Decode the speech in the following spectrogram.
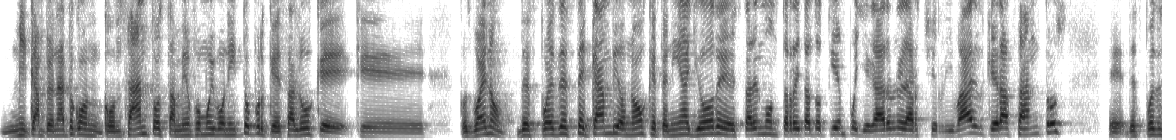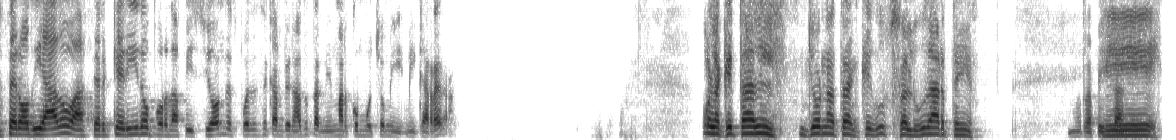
mi campeonato con, con, Santos también fue muy bonito porque es algo que, que pues bueno, después de este cambio, ¿no? Que tenía yo de estar en Monterrey tanto tiempo y llegar el archirrival, que era Santos, después de ser odiado a ser querido por la afición, después de ese campeonato también marcó mucho mi, carrera. Hola, ¿qué tal, Jonathan? Qué gusto saludarte. Eh,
